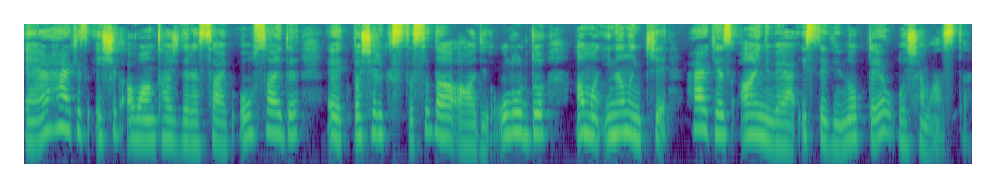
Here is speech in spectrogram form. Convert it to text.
Eğer herkes eşit avantajlara sahip olsaydı evet başarı kıstası daha adil olurdu ama inanın ki herkes aynı veya istediği noktaya ulaşamazdı.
